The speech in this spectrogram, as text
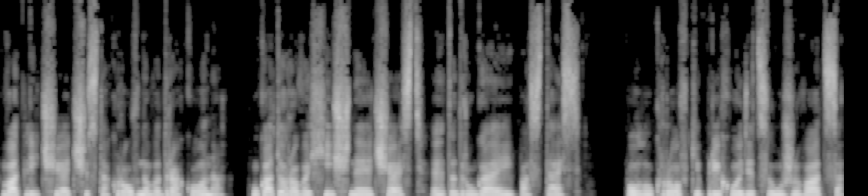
В отличие от чистокровного дракона, у которого хищная часть — это другая ипостась, полукровке приходится уживаться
